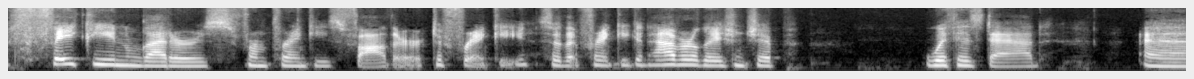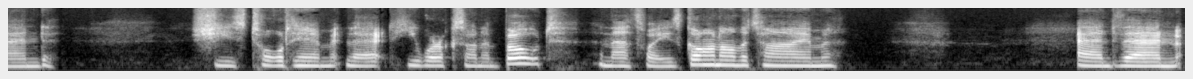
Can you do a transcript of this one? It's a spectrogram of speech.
faking letters from Frankie's father to Frankie so that Frankie can have a relationship with his dad. And she's told him that he works on a boat and that's why he's gone all the time. And then,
